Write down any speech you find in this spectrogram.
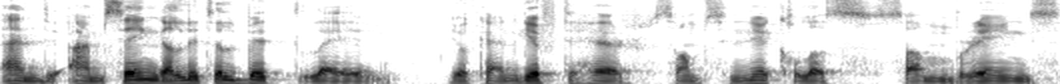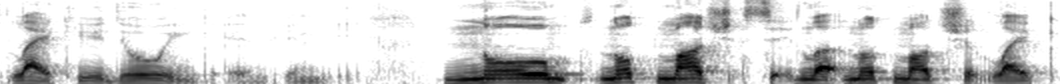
and I'm saying a little bit like you can gift her some Nicholas, some rings, like you're doing in in no not much not much like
